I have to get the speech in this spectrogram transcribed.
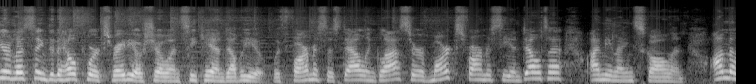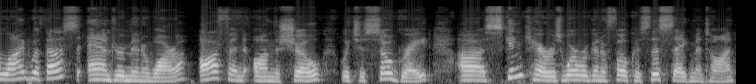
You're listening to the HealthWorks radio show on CKNW with pharmacist Alan Glasser of Mark's Pharmacy in Delta. I'm Elaine Scollin. On the line with us, Andrew Minowara, often on the show, which is so great. Uh, skincare is where we're going to focus this segment on,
